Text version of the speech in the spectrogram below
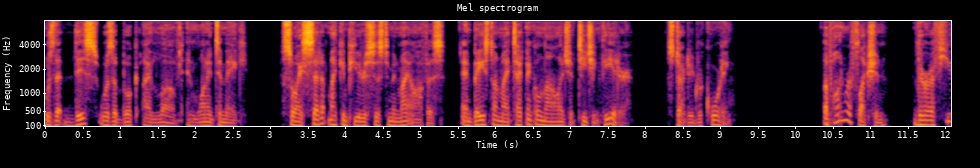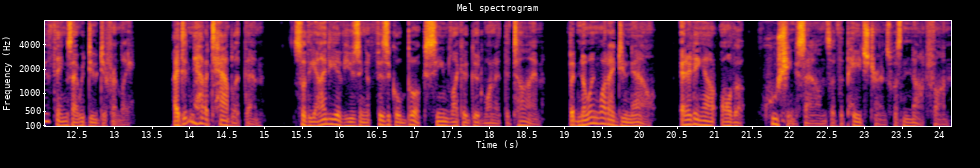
was that this was a book I loved and wanted to make, so I set up my computer system in my office and, based on my technical knowledge of teaching theater, started recording. Upon reflection, there are a few things I would do differently. I didn't have a tablet then, so the idea of using a physical book seemed like a good one at the time. But knowing what I do now, editing out all the whooshing sounds of the page turns was not fun.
